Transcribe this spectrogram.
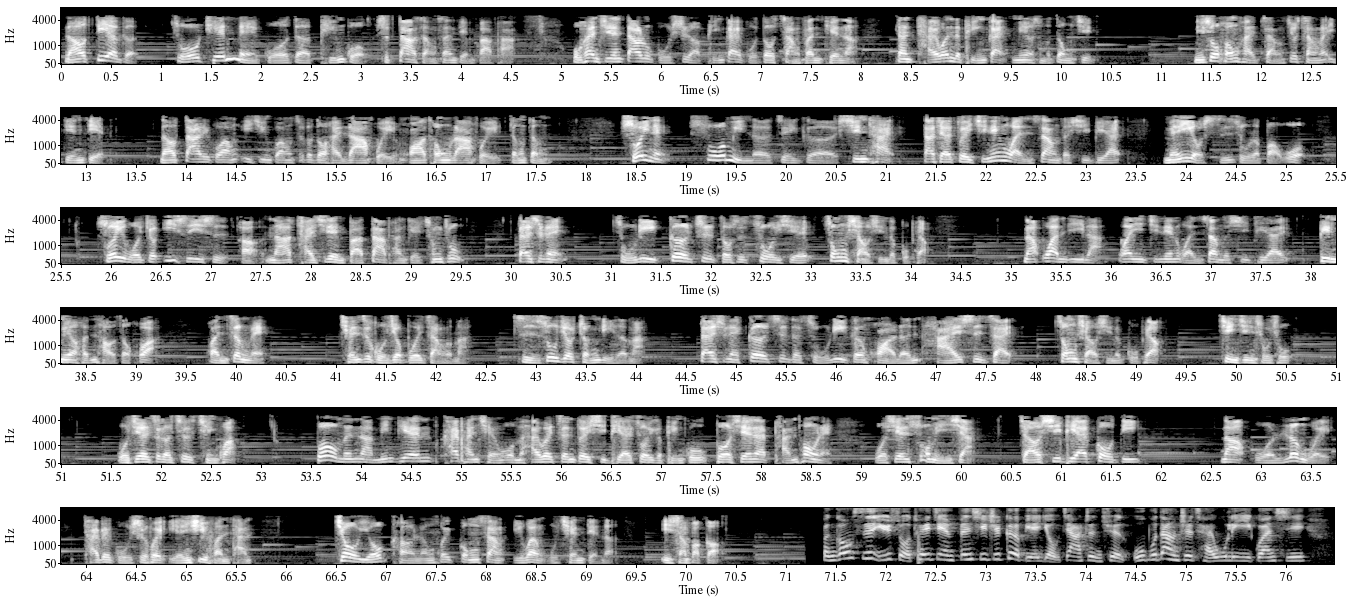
然后第二个，昨天美国的苹果是大涨三点八趴。我看今天大陆股市啊，瓶盖股都涨翻天了，但台湾的瓶盖没有什么动静。你说红海涨就涨了一点点，然后大立光、易晶光这个都还拉回，华通拉回等等，所以呢，说明了这个心态，大家对今天晚上的 CPI 没有十足的把握，所以我就意思意思啊，拿台积电把大盘给撑住，但是呢，主力各自都是做一些中小型的股票。那万一啦，万一今天晚上的 CPI 并没有很好的话，反正呢，权值股就不会涨了嘛，指数就整理了嘛。但是呢，各自的主力跟法人还是在中小型的股票进进出出。我觉得这个是情况。不过我们呢，明天开盘前我们还会针对 CPI 做一个评估。不过现在盘后呢，我先说明一下，假如 CPI 够低，那我认为台北股市会延续反弹，就有可能会攻上一万五千点了。以上报告。本公司与所推荐分析之个别有价证券无不当之财务利益关系。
